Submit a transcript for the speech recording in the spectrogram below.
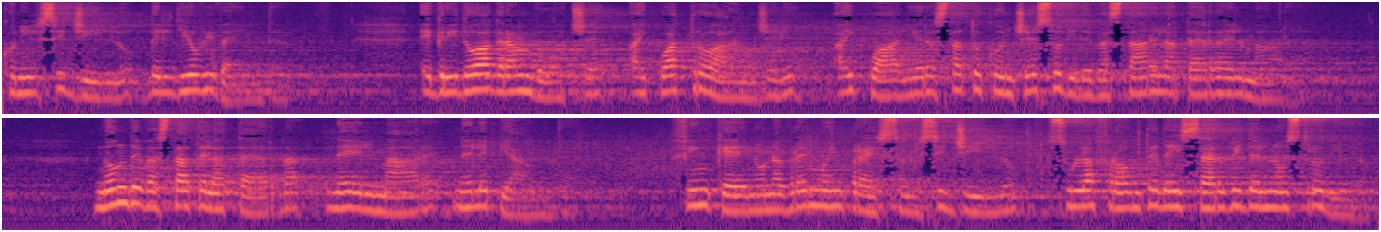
con il sigillo del Dio vivente e gridò a gran voce ai quattro angeli ai quali era stato concesso di devastare la terra e il mare. Non devastate la terra, né il mare, né le piante, finché non avremmo impresso il sigillo sulla fronte dei servi del nostro Dio.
